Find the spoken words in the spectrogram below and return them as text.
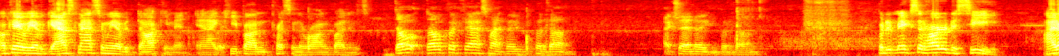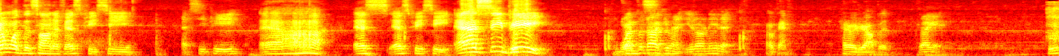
Okay, we have a gas mask and we have a document, and I keep on pressing the wrong buttons. Double double click the gas mask, maybe you can put it on. Actually, I know you can put it on. But it makes it harder to see. I don't want this on if SPC. SCP. Ah, S SPC SCP. Drop the document. You don't need it. Okay. How do I drop it? Drag it. Ooh,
